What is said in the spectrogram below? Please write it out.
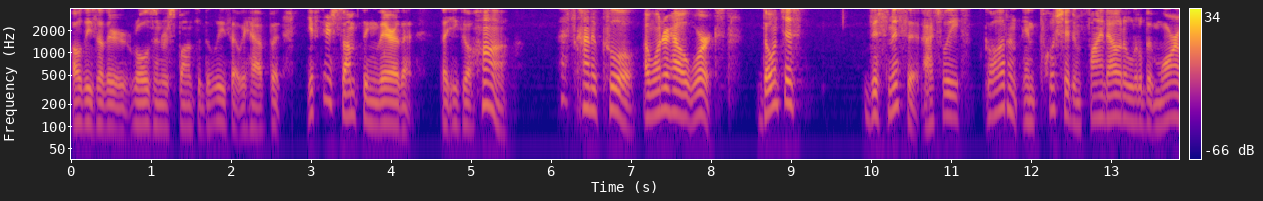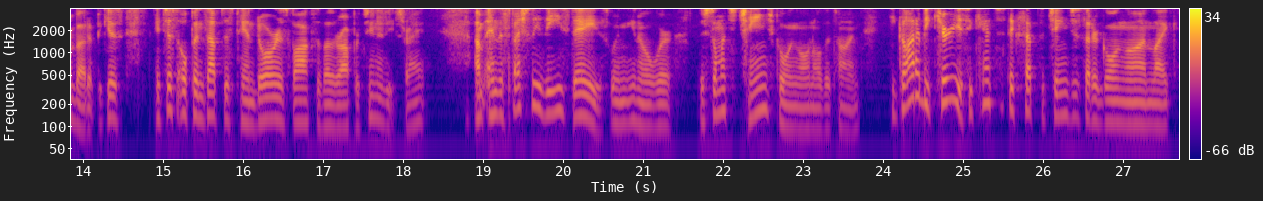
all these other roles and responsibilities that we have, but if there's something there that that you go, huh, that's kind of cool. I wonder how it works. Don't just dismiss it. Actually, go out and, and push it and find out a little bit more about it because it just opens up this Pandora's box of other opportunities, right? Um, and especially these days when, you know, where there's so much change going on all the time, you gotta be curious. You can't just accept the changes that are going on like,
